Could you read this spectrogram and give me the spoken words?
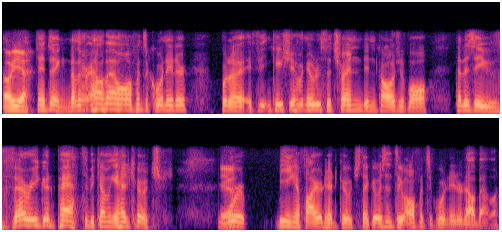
Oh yeah, Same thing. Another Alabama offensive coordinator. But uh, if in case you haven't noticed the trend in college football, that is a very good path to becoming a head coach. yeah. or being a fired head coach that goes into offensive coordinator at Alabama.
